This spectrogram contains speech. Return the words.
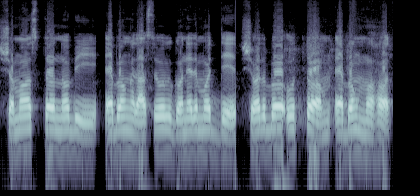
সমস্ত নবী এবং রাসূল গণের মধ্যে সর্ব উত্তম এবং মহৎ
